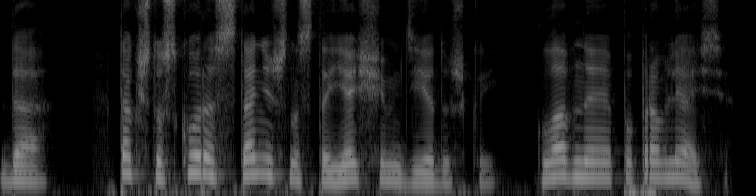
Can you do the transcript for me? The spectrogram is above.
Да. так что скоро станешь настоящим дедушкой. Главное, поправляйся.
